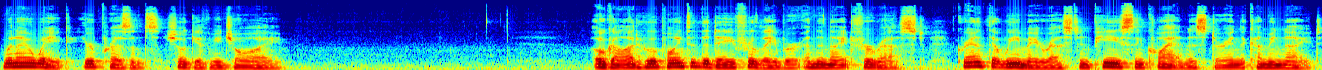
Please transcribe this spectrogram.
When I awake, your presence shall give me joy. O God, who appointed the day for labor and the night for rest, grant that we may rest in peace and quietness during the coming night,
